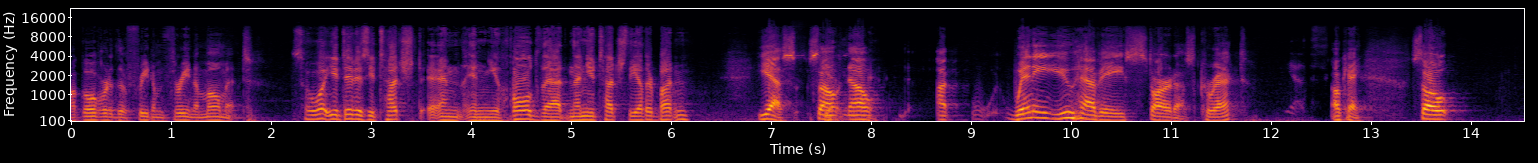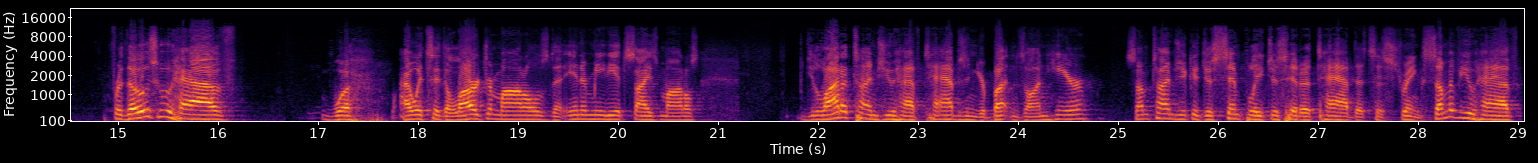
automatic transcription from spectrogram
I'll go over to the Freedom 3 in a moment. So what you did is you touched and, and you hold that, and then you touch the other button? Yes, so Yes, now, uh, Winnie, you have a Stardust, correct? Yes, Okay, so for those who have, I would say the larger models, the intermediate size models, a lot of times you have tabs and your buttons on here. Sometimes you could just simply just hit a tab that says strings. Some of you have,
